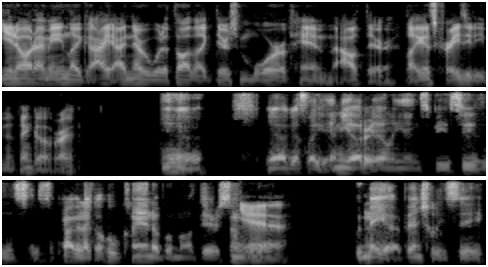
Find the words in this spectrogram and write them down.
You know what I mean? Like I I never would have thought like there's more of him out there. Like it's crazy to even think of, right? Yeah. Yeah, I guess like any other alien species, it's, it's probably like a whole clan of them out there somewhere. Yeah, we may eventually see.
